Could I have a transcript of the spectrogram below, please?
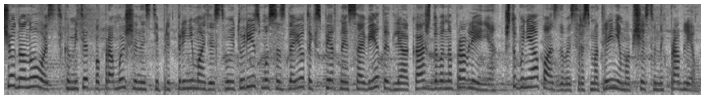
Еще одна новость. Комитет по промышленности, предпринимательству и туризму создает экспертные советы для каждого направления, чтобы не опаздывать с рассмотрением общественных проблем.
